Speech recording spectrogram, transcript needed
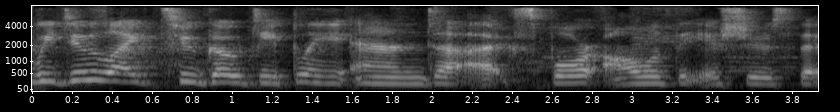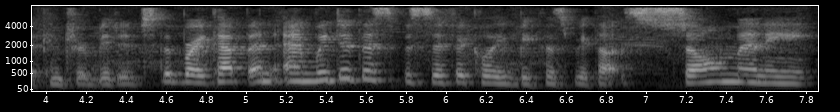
We do like to go deeply and uh, explore all of the issues that contributed to the breakup. And, and we did this specifically because we thought so many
